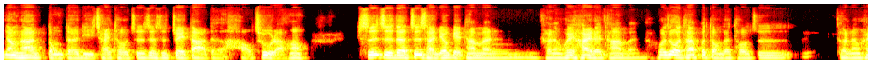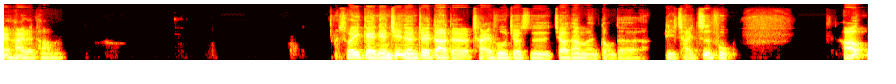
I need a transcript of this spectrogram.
让他懂得理财投资，这是最大的好处了哈。实质的资产留给他们，可能会害了他们，或者他不懂得投资，可能会害了他们。所以，给年轻人最大的财富就是教他们懂得理财致富。好，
